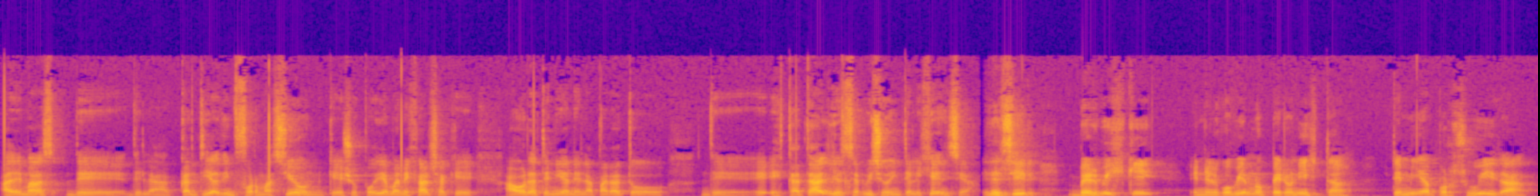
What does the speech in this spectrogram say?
además de, de la cantidad de información que ellos podían manejar ya que ahora tenían el aparato de, e, estatal y el servicio de inteligencia. Es decir, Berbisky en el gobierno peronista temía por su vida,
